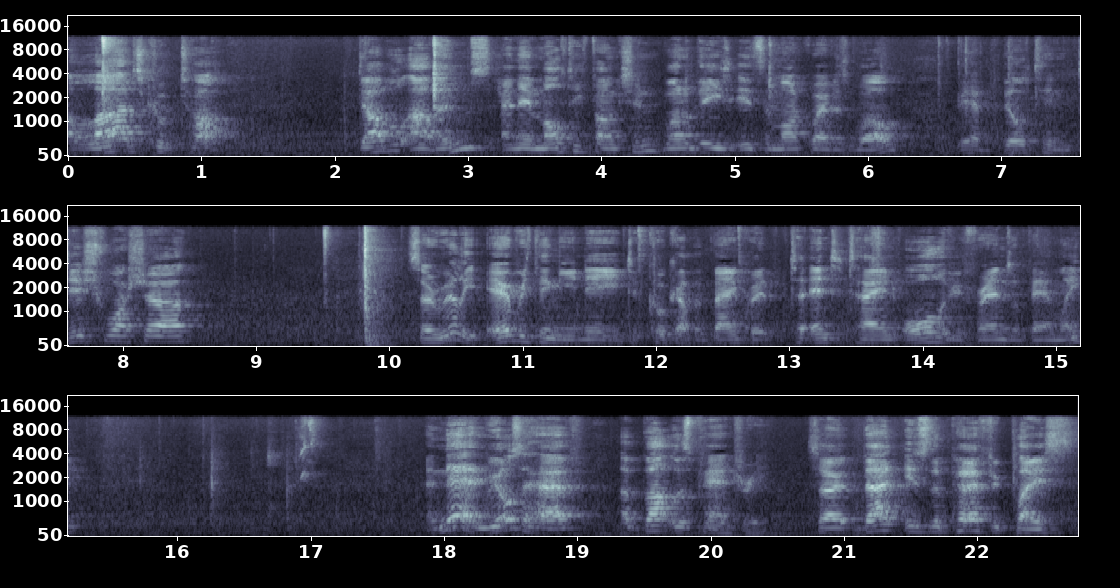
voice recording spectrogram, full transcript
a large cooktop, double ovens, and they're multifunction. One of these is the microwave as well. We have built-in dishwasher. So really everything you need to cook up a banquet to entertain all of your friends or family. And then we also have a butler's pantry. So that is the perfect place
